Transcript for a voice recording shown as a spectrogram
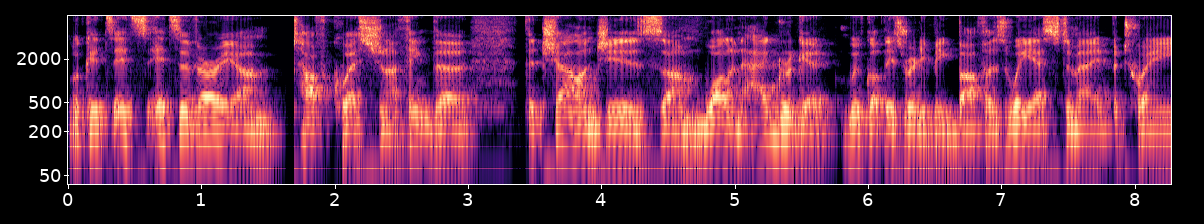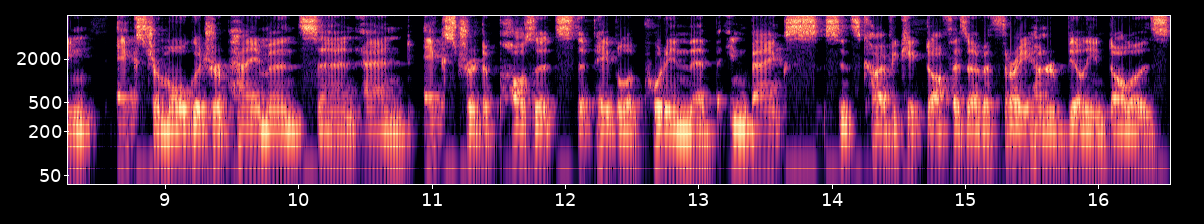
Look, it's it's it's a very um, tough question. I think the the challenge is um, while in aggregate we've got these really big buffers, we estimate between extra mortgage repayments and and extra deposits that people have put in their in banks since COVID kicked off. There's over three hundred billion dollars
